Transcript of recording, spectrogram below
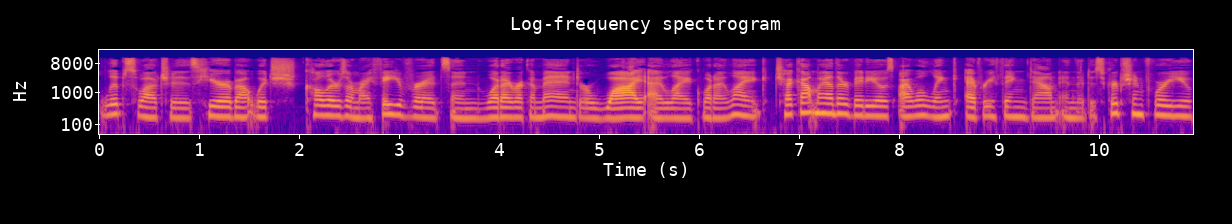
lip swatches, hear about which colors are my favorites and what I recommend or why I like what I like, check out my other videos. I will link everything down in the description for you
